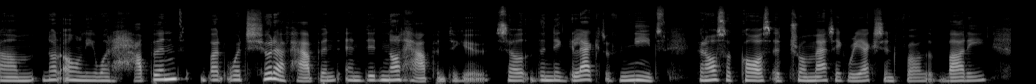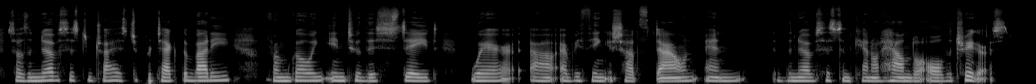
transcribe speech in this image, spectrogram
um, not only what happened, but what should have happened and did not happen to you. So, the neglect of needs can also cause a traumatic reaction for the body. So, the nervous system tries to protect the body from going into this state where uh, everything shuts down and the nervous system cannot handle all the triggers.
